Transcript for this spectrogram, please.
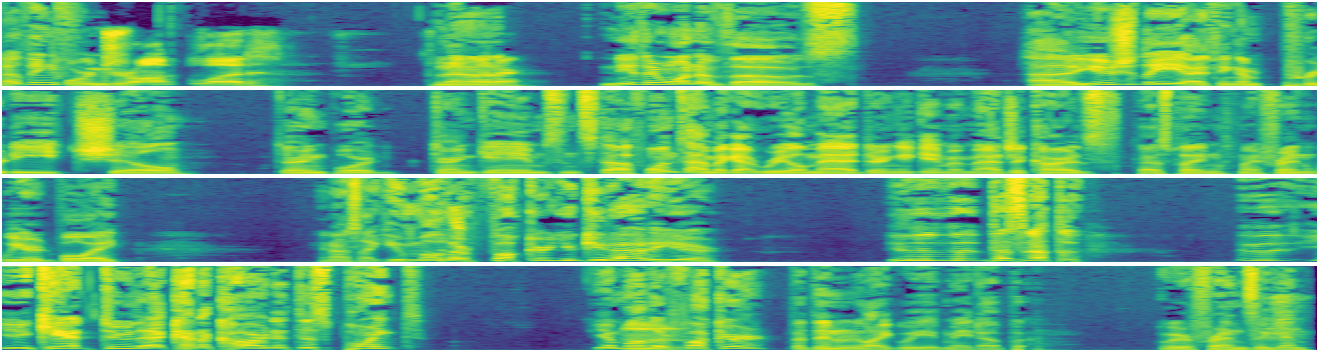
nothing or from drawn blood? For that No. matter? neither one of those. Uh, usually I think I'm pretty chill during board during games and stuff. One time I got real mad during a game of Magic cards. I was playing with my friend Weird Boy, and I was like, "You motherfucker, you get out of here! You, that's not the. You can't do that kind of card at this point, you motherfucker!" But then like we made up. We were friends again.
